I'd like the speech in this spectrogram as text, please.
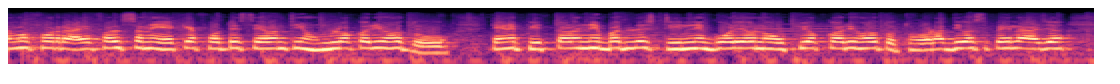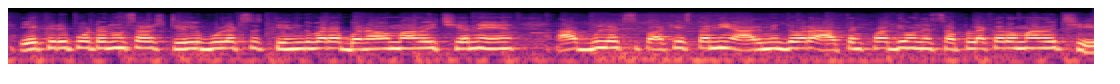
એમ ફોર રાઇફલ્સ અને એકે ફોર્ટી સેવનથી હુમલો કર્યો હતો. તેણે પિત્તળને બદલે સ્ટીલની ગોળીઓનો ઉપયોગ કર્યો હતો. થોડા દિવસ પહેલાં જ એક રિપોર્ટ અનુસાર સ્ટીલ બુલેટ્સ ચીન દ્વારા બનાવવામાં આવે છે અને આ બુલેટ્સ પાકિસ્તાની આર્મી દ્વારા આતંકવાદીઓને સપ્લાય કરવામાં આવે છે.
